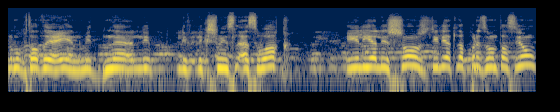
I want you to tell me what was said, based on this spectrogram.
المبتضعين مدنا اللي كشمين الأسواق. إلى لي شونج ديال لا بريزونطاسيون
